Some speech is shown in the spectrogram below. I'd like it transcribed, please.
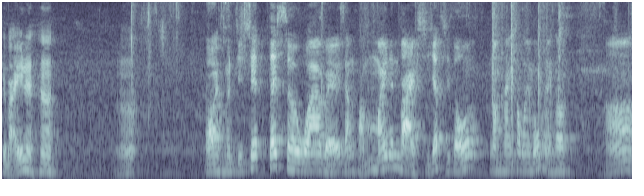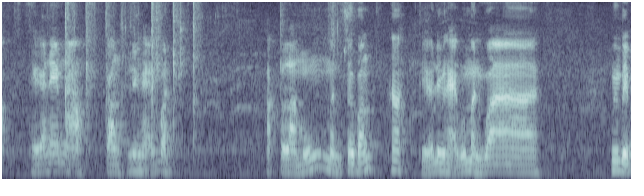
cái bảy này ha. Đó. rồi, mình chỉ xét test sơ qua về sản phẩm máy đánh bài xì dách xì tố năm 2021 này thôi. Đó. Thì anh em nào cần liên hệ với mình, hoặc là muốn mình tư vấn, ha, thì liên hệ với mình qua nguyên biệt.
